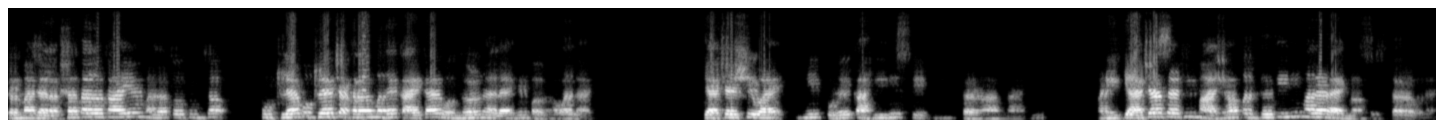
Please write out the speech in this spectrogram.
तर माझ्या लक्षात आलं काय आहे? मला तो तुमचा कुठल्या कुठल्या चक्रांमध्ये काय काय गोंधळ झालाय हे बघावा लागेल. त्याच्याशिवाय मी पुढे काहीही स्टेटमेंट करणार नाही. आणि त्याच्यासाठी माझ्या पद्धतीने मला डायग्नोसिस करावं लागेल.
